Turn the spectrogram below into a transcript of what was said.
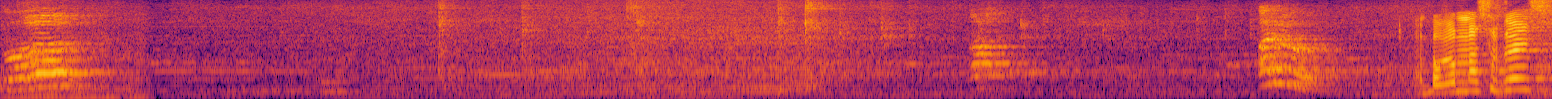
Ah. Apakah masuk guys?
